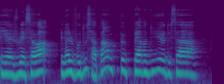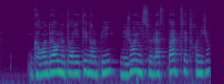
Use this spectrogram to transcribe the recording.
Et euh, je voulais savoir, là, le vaudou, ça n'a pas un peu perdu de sa grandeur, notoriété dans le pays? Les gens, ils se lassent pas de cette religion?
